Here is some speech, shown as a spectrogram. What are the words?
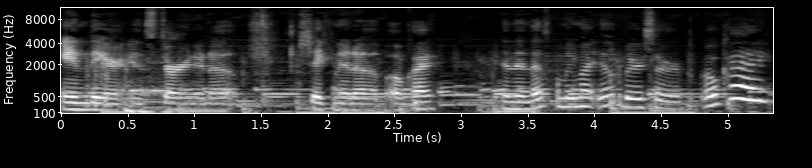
in there and stirring it up, shaking it up, okay? And then that's gonna be my elderberry syrup, okay?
